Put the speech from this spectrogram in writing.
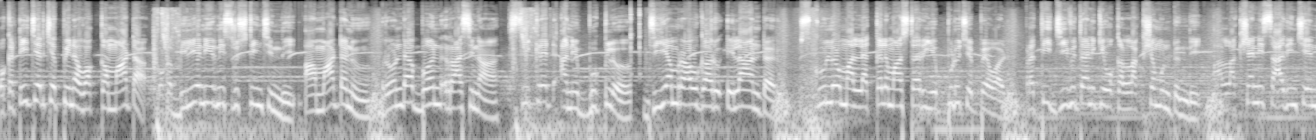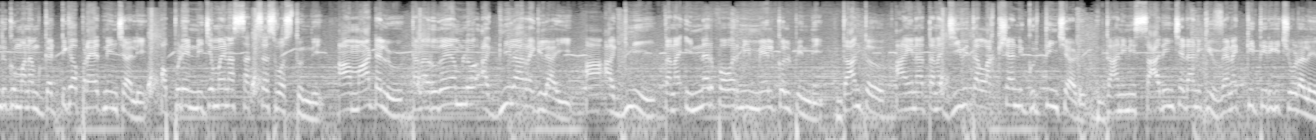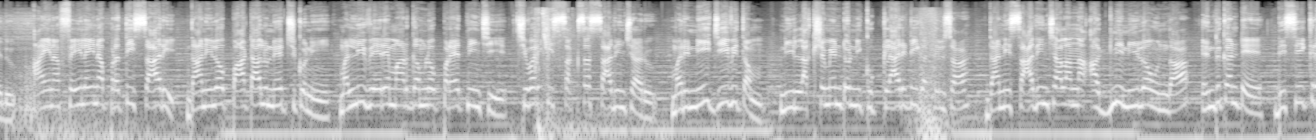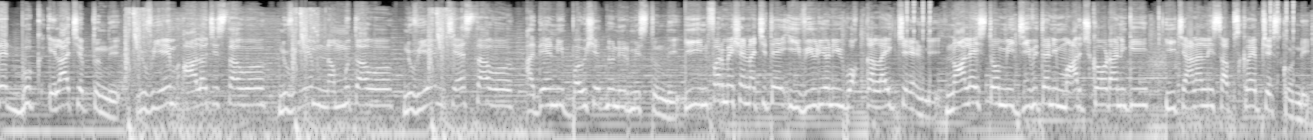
ఒక టీచర్ చెప్పిన ఒక్క మాట ఒక బిలియనీర్ని సృష్టించింది. ఆ మాటను రొండా బర్న్ రాసిన సీక్రెట్ అనే బుక్లో జిఎం రావు గారు ఇలా అంటారు? స్కూల్లో మా లెక్కల మాస్టర్ ఎప్పుడూ చెప్పేవాడు. ప్రతి జీవితానికి ఒక లక్ష్యం ఉంటుంది. ఆ లక్ష్యాన్ని సాధించేందుకు మనం గట్టిగా ప్రయత్నించాలి. అప్పుడే నిజమైన సక్సెస్ వస్తుంది. ఆ మాటలు తన హృదయంలో అగ్నిలా రగిలాయి ఆ అగ్ని తన ఇన్నర్ పవర్ని మేల్కొల్పింది. దాంతో ఆయన తన జీవిత లక్ష్యాన్ని గుర్తించాడు. దానిని సాధించడానికి వెనక్కి తిరిగి చూడలేదు. ఆయన ఫెయిల్ అయిన ప్రతిసారి దానిలో పాఠాలు నేర్చుకొని మళ్ళీ వేరే మార్గంలో ప్రయత్నించి చివరికి సక్ సక్సెస్ సాధించారు. మరి నీ జీవితం నీ లక్ష్యమేంటో నీకు క్లారిటీగా తెలుసా? దాన్ని సాధించాలన్న అగ్ని నీలో ఉందా? ఎందుకంటే ది సీక్రెట్ బుక్ ఇలా చెప్తుంది. నువ్వు ఏం ఆలోచిస్తావో నువ్వు ఏం నమ్ముతావో నువ్వు ఏం చేస్తావో అదే నీ భవిష్యత్తును నిర్మిస్తుంది. ఈ ఇన్ఫర్మేషన్ నచ్చితే ఈ వీడియోని ఒక్క లైక్ చేయండి. నాలెడ్జ్తో మీ జీవితాన్ని మార్చుకోవడానికి ఈ ఛానల్ని సబ్స్క్రైబ్ చేసుకోండి.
